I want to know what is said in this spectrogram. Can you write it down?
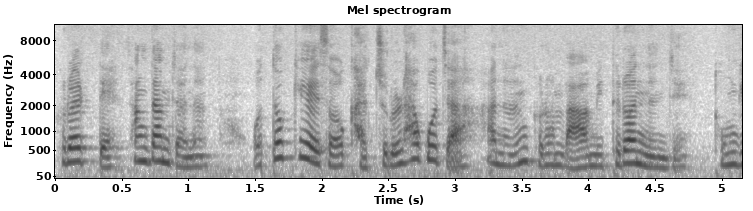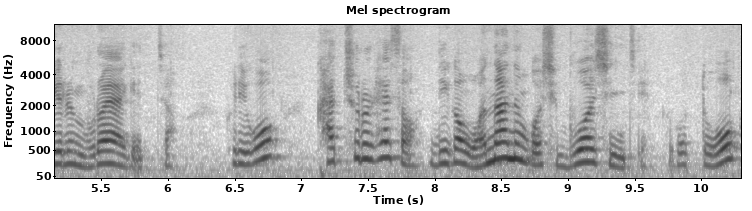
그럴 때 상담자는 어떻게 해서 가출을 하고자 하는 그런 마음이 들었는지 동기를 물어야겠죠. 그리고 가출을 해서 네가 원하는 것이 무엇인지 그것도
